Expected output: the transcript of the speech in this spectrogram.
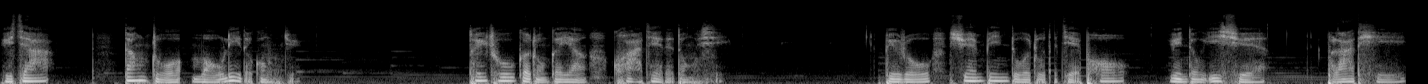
瑜伽当作牟利的工具，推出各种各样跨界的东西，比如喧宾夺主的解剖、运动医学、普拉提、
